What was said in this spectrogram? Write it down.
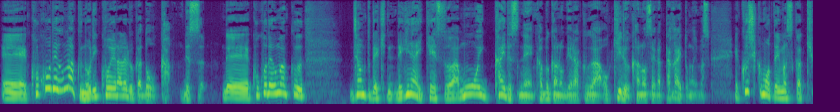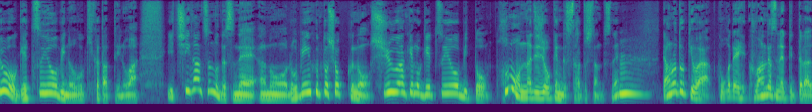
えー、ここでうまく乗り越えられるかどうかです。で、ここでうまくジャンプでき、できないケースはもう一回ですね、株価の下落が起きる可能性が高いと思います。え、くしくもと言いますか、今日月曜日の動き方っていうのは、1月のですね、あの、ロビンフットショックの週明けの月曜日とほぼ同じ条件でスタートしたんですね。うん、で、あの時は、ここで不安ですねって言ったら、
